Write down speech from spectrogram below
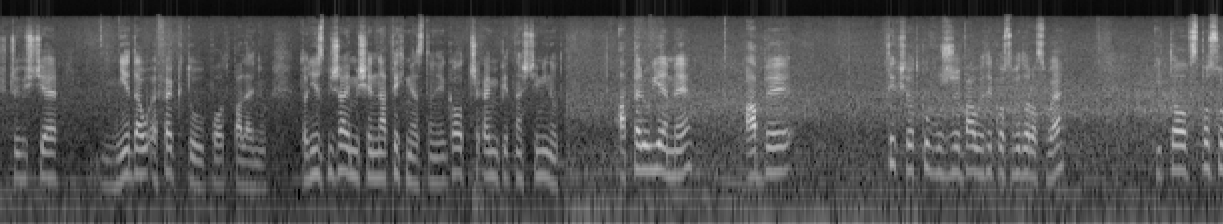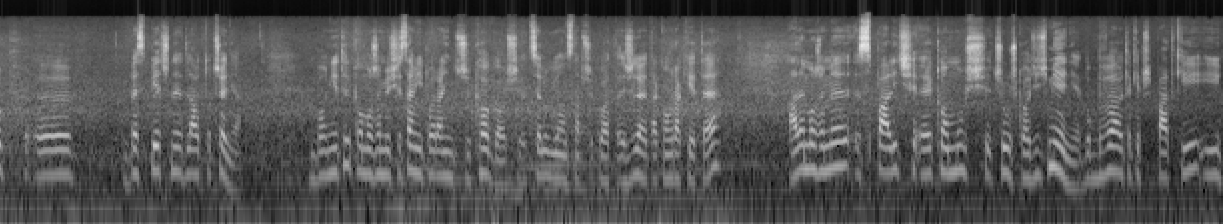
rzeczywiście nie dał efektu po odpaleniu, to nie zbliżajmy się natychmiast do niego, odczekajmy 15 minut. Apelujemy, aby tych środków używały tylko osoby dorosłe i to w sposób e, bezpieczny dla otoczenia. Bo nie tylko możemy się sami poranić czy kogoś, celując na przykład źle taką rakietę, ale możemy spalić e, komuś czy uszkodzić mienie, bo bywały takie przypadki i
